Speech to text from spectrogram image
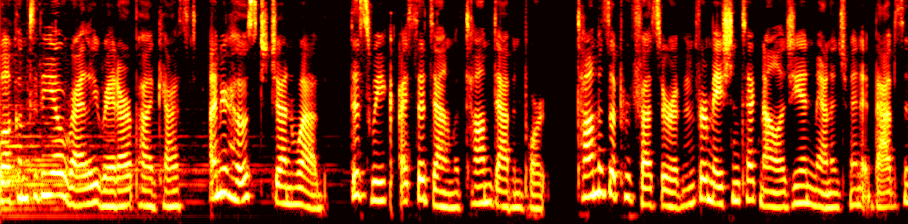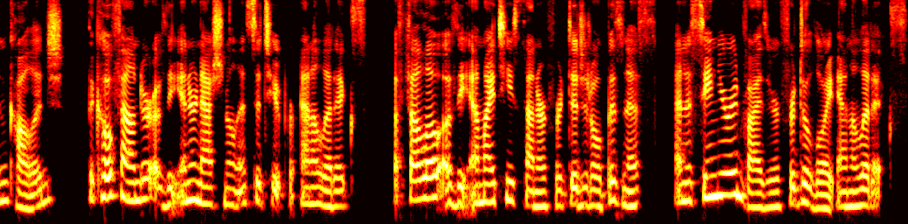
Welcome to the O'Reilly Radar Podcast. I'm your host, Jen Webb. This week, I sit down with Tom Davenport. Tom is a professor of information technology and management at Babson College, the co founder of the International Institute for Analytics, a fellow of the MIT Center for Digital Business, and a senior advisor for Deloitte Analytics.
